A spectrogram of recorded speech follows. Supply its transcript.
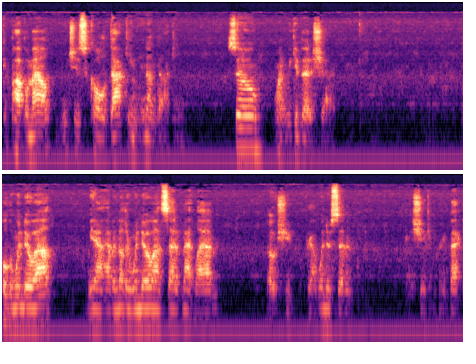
can pop them out, which is called docking and undocking. So why don't we give that a shot? Pull the window out. We now have another window outside of MATLAB. Oh shoot, forgot Windows 7. Gotta shake it, bring it back.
